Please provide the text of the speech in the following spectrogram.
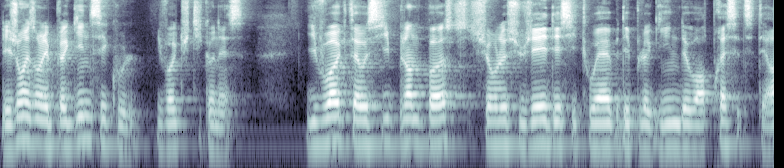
Les gens, ils ont les plugins, c'est cool. Ils voient que tu t'y connaisses. Ils voient que tu as aussi plein de posts sur le sujet des sites web, des plugins, de WordPress, etc.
